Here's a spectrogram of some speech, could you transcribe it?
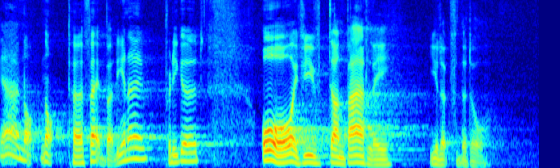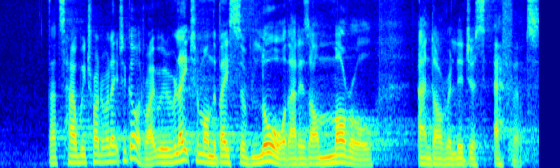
Yeah, not, not perfect, but you know, pretty good. Or if you've done badly, you look for the door. That's how we try to relate to God, right? We relate to Him on the basis of law, that is our moral and our religious effort.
